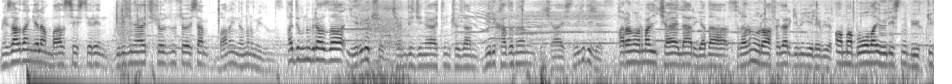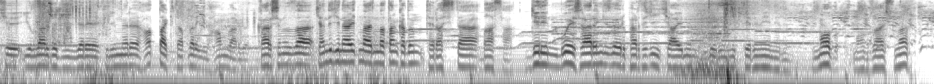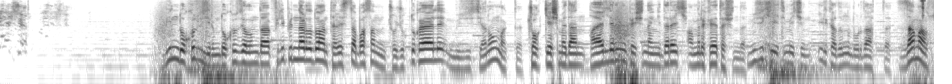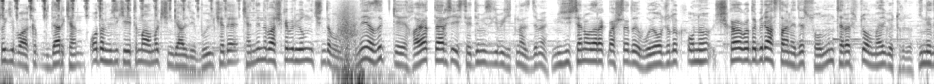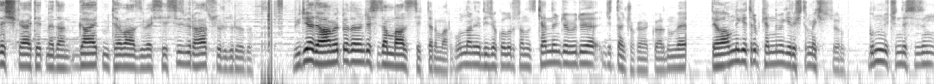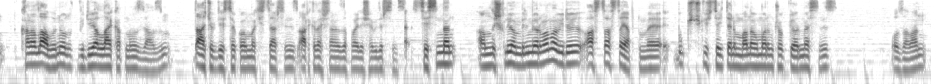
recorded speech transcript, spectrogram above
Mezardan gelen bazı seslerin bir cinayeti çözdüğünü söylesem bana inanır mıydınız? Hadi bunu biraz daha ileri götürelim. Kendi cinayetini çözen bir kadının hikayesine gideceğiz. Paranormal hikayeler ya da sıradan hurafeler gibi gelebilir. Ama bu olay öylesine büyüktü ki yıllarca dizilere, filmlere hatta kitaplara ilham verdi. Karşınızda kendi cinayetini aydınlatan kadın Terasita Basa. Gelin bu esrarengiz ve ürpertici hikayenin derinliklerine inelim. Mob, Mobzai sunar. 1929 yılında Filipinler'de doğan Teresa Basa'nın çocukluk hayali müzisyen olmaktı. Çok geçmeden hayallerinin peşinden giderek Amerika'ya taşındı. Müzik eğitimi için ilk adımını burada attı. Zaman su gibi akıp giderken o da müzik eğitimi almak için geldiği bu ülkede kendini başka bir yolun içinde buldu. Ne yazık ki hayatta her şey istediğimiz gibi gitmez değil mi? Müzisyen olarak başladığı bu yolculuk onu Chicago'da bir hastanede solunum terapisti olmaya götürdü. Yine de şikayet etmeden gayet mütevazi ve sessiz bir hayat sürdürüyordu. Videoya devam etmeden önce sizden bazı isteklerim var. Bunlar ne diyecek olursanız kendimce videoya cidden çok emek verdim ve devamını getirip kendimi geliştirmek istiyorum. Bunun için de sizin kanala abone olup videoya like atmanız lazım. Daha çok destek olmak isterseniz arkadaşlarınızla paylaşabilirsiniz. Sesimden anlaşılıyor mu bilmiyorum ama videoyu hasta hasta yaptım ve bu küçük isteklerim bana umarım çok görmezsiniz. O zaman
